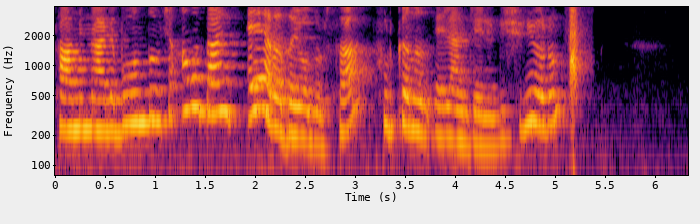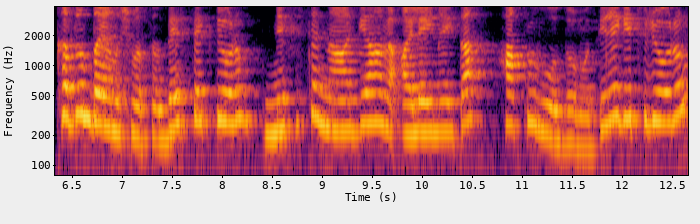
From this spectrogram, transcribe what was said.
tahminlerde bulunduğum için ama ben eğer aday olursa Furkan'ın eleneceğini düşünüyorum. Kadın dayanışmasını destekliyorum. Nefise, Nagihan ve Aleyna'yı da haklı bulduğumu dile getiriyorum.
